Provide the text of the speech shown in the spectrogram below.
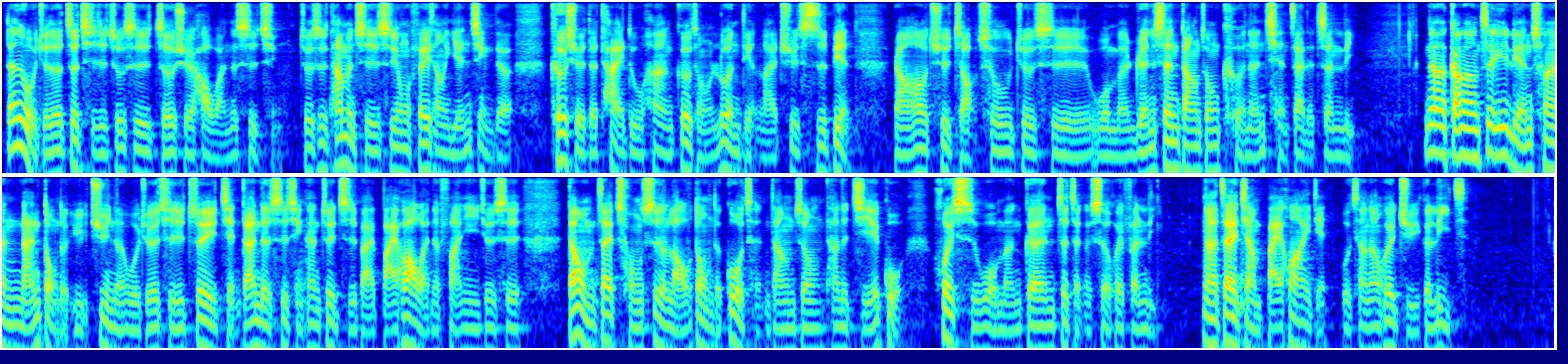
但是我觉得这其实就是哲学好玩的事情，就是他们其实是用非常严谨的科学的态度和各种论点来去思辨，然后去找出就是我们人生当中可能潜在的真理。那刚刚这一连串难懂的语句呢，我觉得其实最简单的事情和最直白白话文的翻译就是，当我们在从事劳动的过程当中，它的结果会使我们跟这整个社会分离。那再讲白话一点，我常常会举一个例子，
